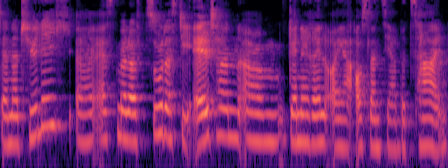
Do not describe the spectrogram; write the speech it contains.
Denn natürlich, äh, erstmal läuft so, dass die Eltern ähm, generell euer Auslandsjahr bezahlen.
